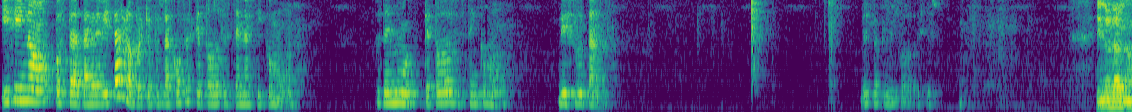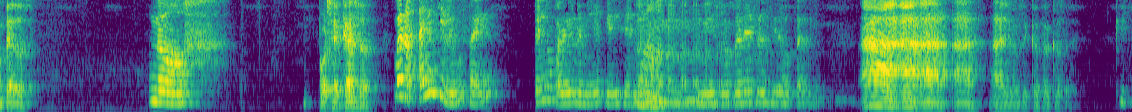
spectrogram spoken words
Y si no, pues tratar de evitarlo, porque pues la cosa es que todos estén así como, pues en mood, que todos estén como disfrutando. Es lo que yo puedo decir. Y no le hagan pedos. No. Por si acaso. Bueno, hay a quien le gusta, ¿eh? Tengo por ahí una amiga que dice, no, No, no, no, no, no, mis no, no. mujeres han sido pedos. Ah, ah, ah, ah. Ah, yo pensé que otra cosa. ¿Qué?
